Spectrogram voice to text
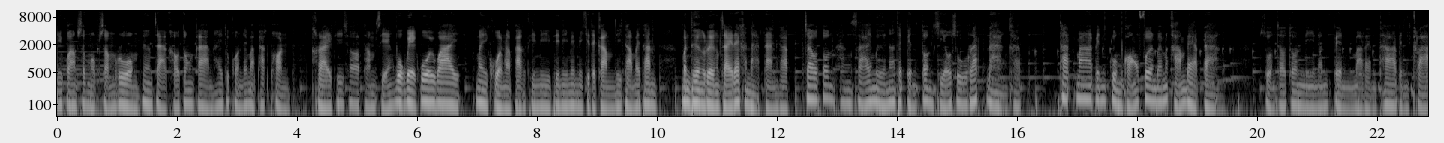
มีความสงบสำรวม เนื่องจากเขาต้องการให้ทุกคนได้มาพักผ่อน ใครที่ชอบทำเสียงโวกเวกโวยวายไม่ควรมาพักที่นี่ที่นี่ไม่มีกิจกรรมที่ทำให้ท่านบันเทิงเริงใจได้ขนาดนั้นครับ เจ้าต้นทางซ้ายมือน่าจะเป็นต้นเขียวสุรัตด่างครับ ถัดมาเป็นกลุ่มของเฟิร์นใบมะขามแบบด่าง ส่วนเจ้าต้นนี้นั้นเป็นมาเรนท่าเป็นคล้า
